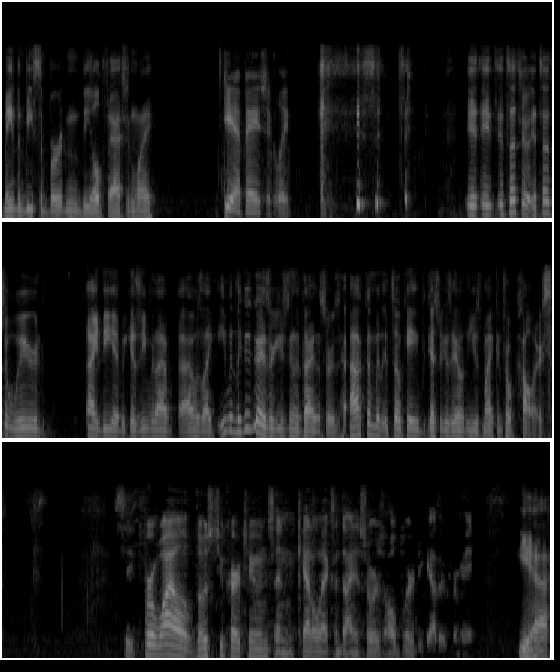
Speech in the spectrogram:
made them be subburdened the old fashioned way. Yeah, basically. it's, it, it, it's such a it's such a weird idea because even I I was like even the good guys are using the dinosaurs. How come it's okay just because they don't use mind control collars? See, for a while, those two cartoons and Cadillacs and dinosaurs all blurred together for me. Yeah,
